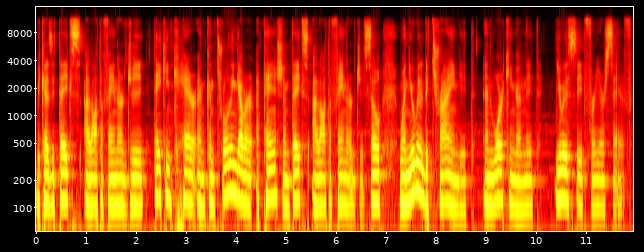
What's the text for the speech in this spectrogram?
because it takes a lot of energy. Taking care and controlling our attention takes a lot of energy. So when you will be trying it and working on it you will see it for yourself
